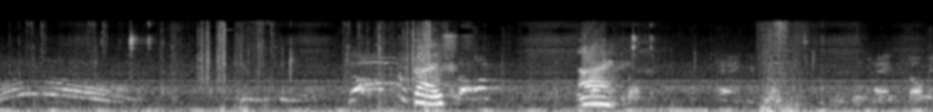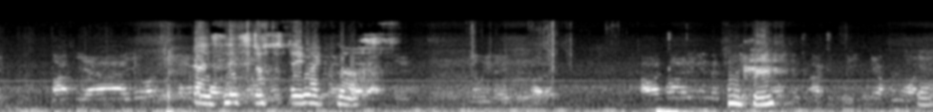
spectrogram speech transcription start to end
Oh. No! Guys, Someone alright. Guys, let's just stay like this. Okay. Yeah.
